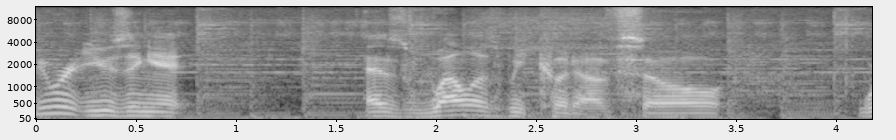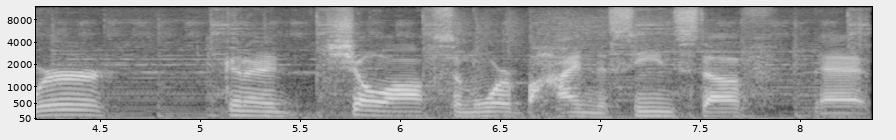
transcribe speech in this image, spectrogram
we weren't using it as well as we could have. So we're gonna show off some more behind the scenes stuff that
